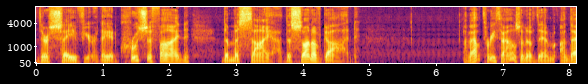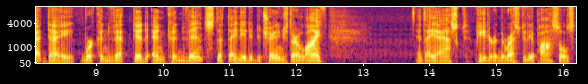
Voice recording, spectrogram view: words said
their Savior. They had crucified the Messiah, the Son of God about 3,000 of them on that day were convicted and convinced that they needed to change their life. And they asked Peter and the rest of the apostles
